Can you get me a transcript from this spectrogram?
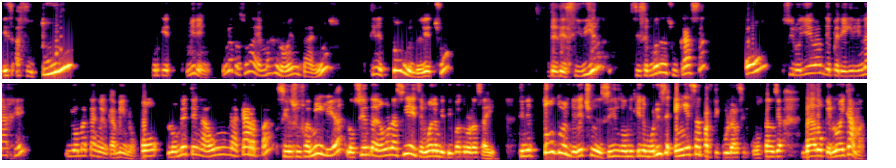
¿Es a futuro? Porque, miren, una persona de más de 90 años tiene todo el derecho de decidir si se muda en su casa o si lo llevan de peregrinaje lo matan en el camino. O lo meten a una carpa sin su familia, lo sientan en una silla y se mueren 24 horas ahí. Tiene todo el derecho de decidir dónde quiere morirse en esa particular circunstancia, dado que no hay cama.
